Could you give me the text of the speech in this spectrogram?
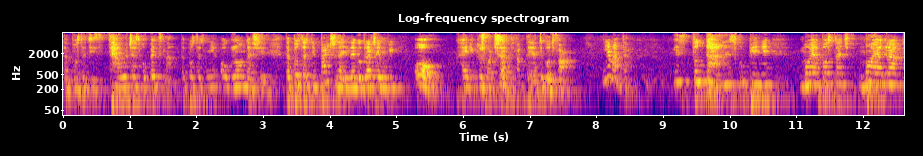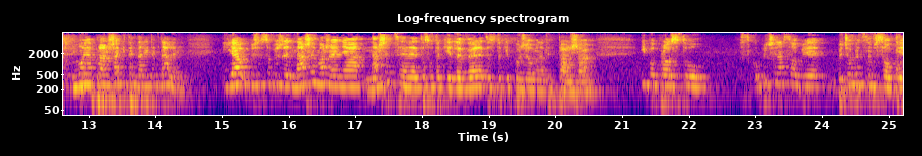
ta postać jest cały czas obecna. Ta postać nie ogląda się. Ta postać nie patrzy na innego gracza i mówi o, Henik już ma trzy artefakty, ja tylko dwa. Nie ma tak. Jest totalne skupienie. Moja postać, moja gra, moja plansza i tak dalej, i tak dalej. I ja myślę sobie, że nasze marzenia, nasze cele to są takie levele, to są takie poziomy na tych planszach i po prostu skupić się na sobie, być obecnym w sobie,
